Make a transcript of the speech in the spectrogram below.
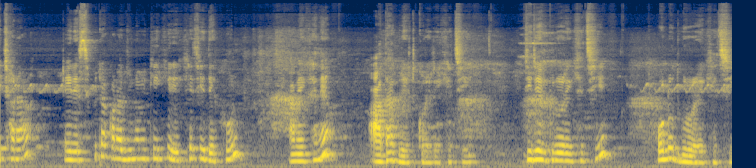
এছাড়া এই রেসিপিটা করার জন্য আমি কী কী রেখেছি দেখুন। আমি এখানে আদা গ্রেট করে রেখেছি, জিরের গুঁড়ো রেখেছি, হলুদ গুঁড়ো রেখেছি,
